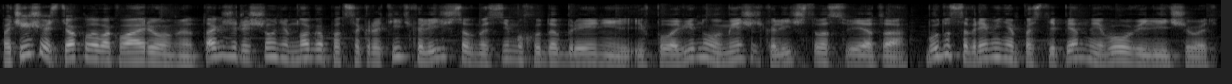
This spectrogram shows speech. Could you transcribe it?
Почищу стекла в аквариуме. Также решил немного подсократить количество вносимых удобрений и в половину уменьшить количество света. Буду со временем постепенно его увеличивать.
